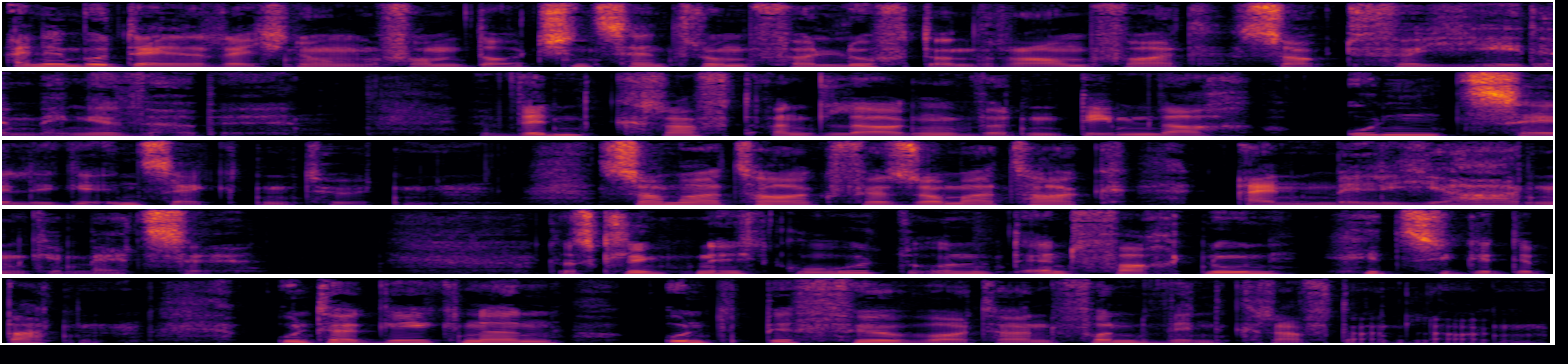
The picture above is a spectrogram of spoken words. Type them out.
Eine Modellrechnung vom Deutschen Zentrum für Luft- und Raumfahrt sorgt für jede Menge Wirbel. Windkraftanlagen würden demnach unzählige Insekten töten. Sommertag für Sommertag ein Milliardengemetzel. Das klingt nicht gut und entfacht nun hitzige Debatten unter Gegnern und Befürwortern von Windkraftanlagen.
